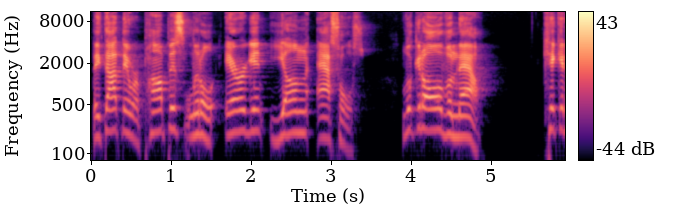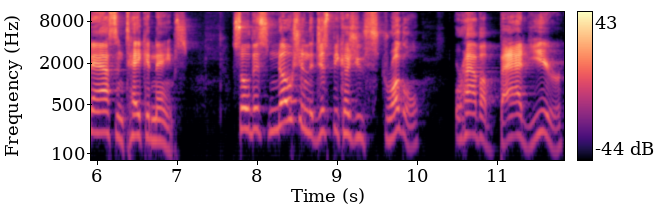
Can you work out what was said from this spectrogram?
They thought they were pompous, little, arrogant, young assholes. Look at all of them now, kicking ass and taking names. So, this notion that just because you struggle or have a bad year,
